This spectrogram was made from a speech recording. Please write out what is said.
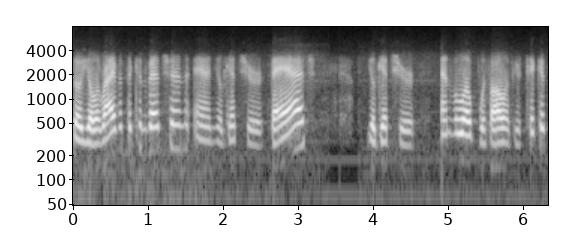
So you'll arrive at the convention and you'll get your badge, you'll get your envelope with all of your tickets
